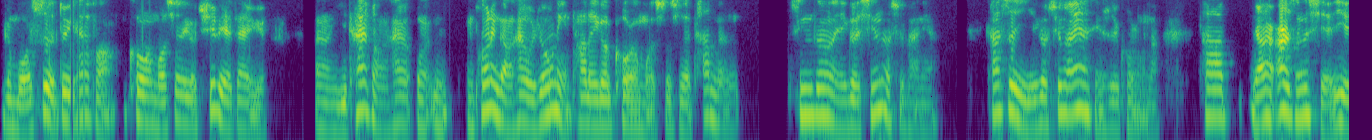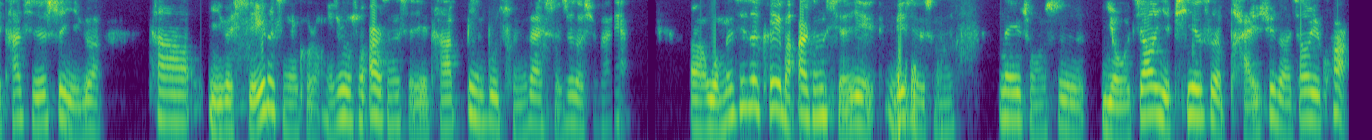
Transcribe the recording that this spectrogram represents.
一个模式对以太坊扩容模式的一个区别在于，嗯，以太坊还有嗯嗯 Polygon 还有 Rolling 它的一个扩容模式是他们新增了一个新的区块链，它是以一个区块链形式扩容的。它然而二层协议它其实是一个它一个协议的形式扩容，也就是说二层协议它并不存在实质的区块链。呃，我们其实可以把二层协议理解成那一种是有交易批次排序的交易块儿，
